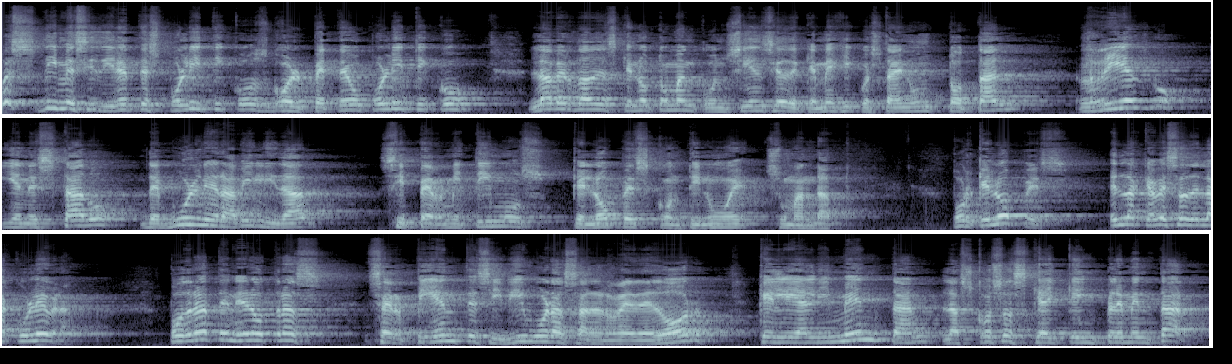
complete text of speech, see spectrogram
pues dime si diretes políticos, golpeteo político, la verdad es que no toman conciencia de que México está en un total riesgo y en estado de vulnerabilidad si permitimos que López continúe su mandato. Porque López es la cabeza de la culebra. Podrá tener otras serpientes y víboras alrededor que le alimentan las cosas que hay que implementar.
